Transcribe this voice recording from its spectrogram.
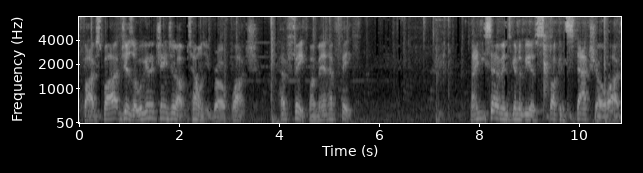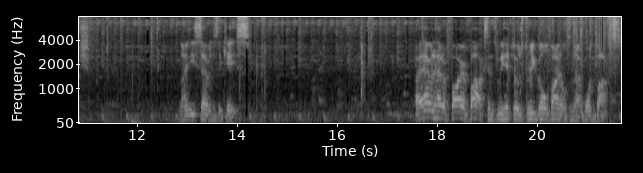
Five spot, Jizzle, we're going to change it up. I'm telling you, bro. Watch. Have faith, my man. Have faith. 97 is going to be a fucking stack show. Watch. 97 is the case. I haven't had a fire box since we hit those three gold vinyls in that one box.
